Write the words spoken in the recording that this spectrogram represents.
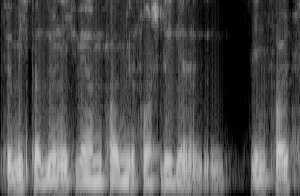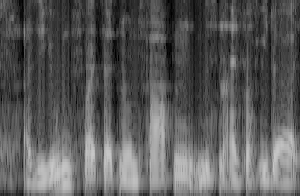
für mich persönlich wären folgende Vorschläge sinnvoll. Also Jugendfreizeiten und Fahrten müssen einfach wieder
